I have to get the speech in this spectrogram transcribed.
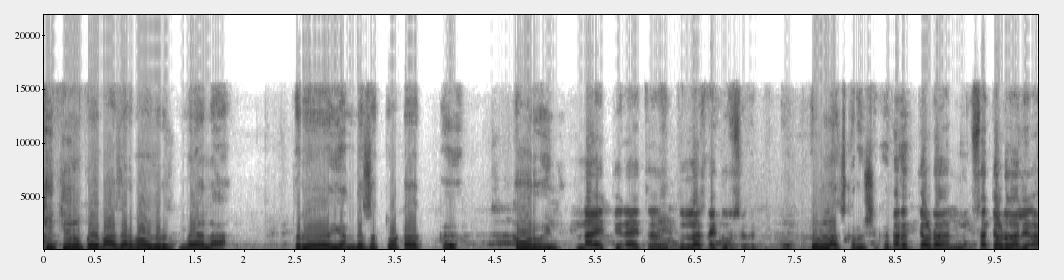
किती रुपये बाजारभाव जर मिळाला तर यंदाचा तोटा कव्हर होईल? नाही ते नाही तर तुलनाच नाही करू शकत. तुलनाच करू शकत कारण तेवढं नुकसान तेवढं झाले ना.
